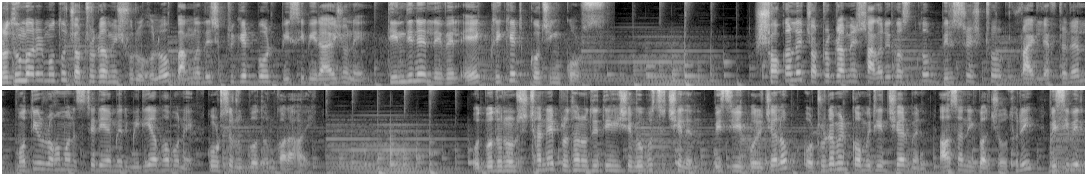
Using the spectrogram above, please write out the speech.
প্রথমবারের মতো চট্টগ্রামে শুরু হলো বাংলাদেশ ক্রিকেট বোর্ড বিসিবির আয়োজনে তিন দিনের level A cricket coaching course. সকালে চট্টগ্রামের সাগরিকস্থ বীরশ্রেষ্ঠ ফ্রাইড লেফটেন্যান্ট মতিউর রহমান স্টেডিয়ামের মিডিয়া ভবনে কোর্সের উদ্বোধন করা হয়। উদ্বোধন অনুষ্ঠানে প্রধান অতিথি হিসেবে উপস্থিত ছিলেন বিসিবি পরিচালক ও টুর্নামেন্ট কমিটির চেয়ারম্যান আহসান ইকবাল চৌধুরী বিসিবির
